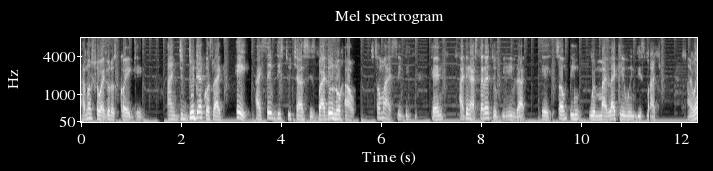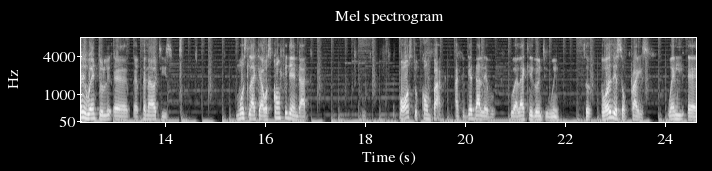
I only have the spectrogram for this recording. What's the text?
I'm not sure we're going to score again. And Dudek was like, hey, I saved these two chances, but I don't know how. Somehow I saved it. Then I think I started to believe that, hey, something we might likely win this match. And when it went to uh, uh, penalties, most likely I was confident that for us to come back and to get that level, we were likely going to win. So it was a surprise when uh,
